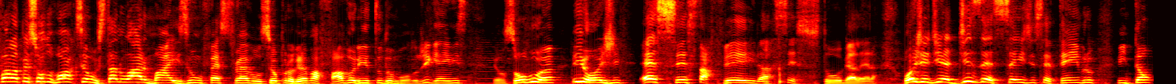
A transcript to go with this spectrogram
Fala pessoal do Voxel, está no ar mais um Fast Travel, seu programa favorito do mundo de games. Eu sou o Juan e hoje é sexta-feira, sextou galera. Hoje é dia 16 de setembro, então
